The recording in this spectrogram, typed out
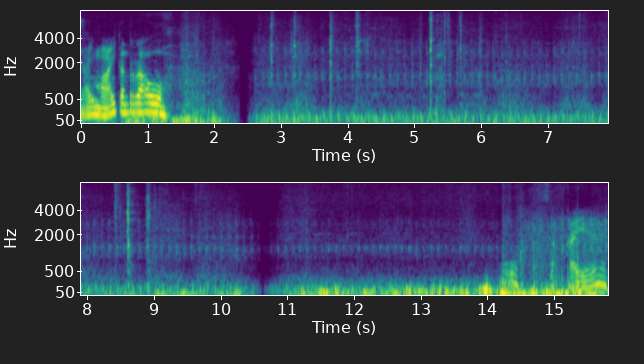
ย้ายหมายกันเรา โอ้ สับไก่เลยนี่ย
